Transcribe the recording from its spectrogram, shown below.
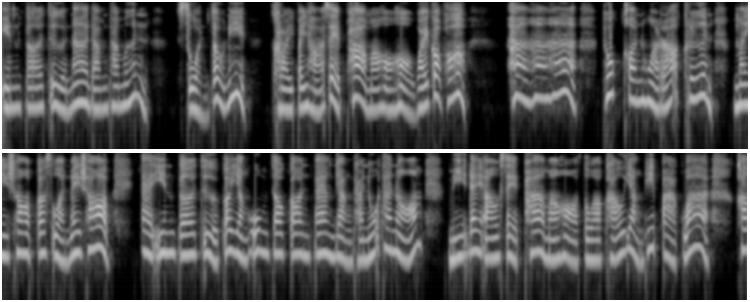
อินเกอจือหน้าดำทะมึนส่วนเจ้านี่ ใครไปหาเศษผ้ามาห่อห่อๆไว้ก็พอ ฮ่าฮ่าฮ่าทุกคนหัวเราะครื่น ไม่ชอบก็ส่วนไม่ชอบ แต่อินเกอร์จือก็ยังอุ้มเจ้าก้อนแป้งอย่างทะนุถนอม มิได้เอาเศษผ้ามาห่อตัวเขาอย่างที่ปากว่า เขา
